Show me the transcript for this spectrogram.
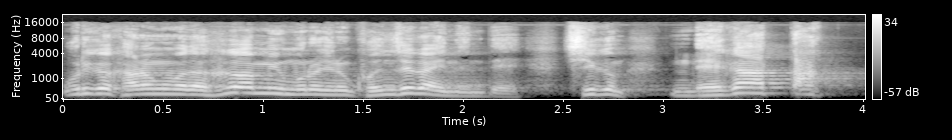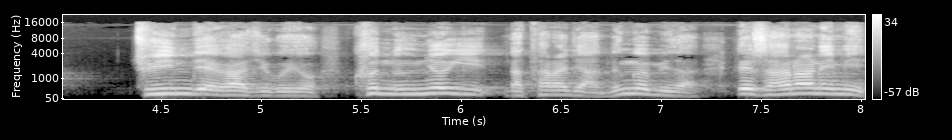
우리가 가는 곳마다 흑암이 무너지는 권세가 있는데, 지금 내가 딱 주인 돼가지고요, 그 능력이 나타나지 않는 겁니다. 그래서 하나님이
